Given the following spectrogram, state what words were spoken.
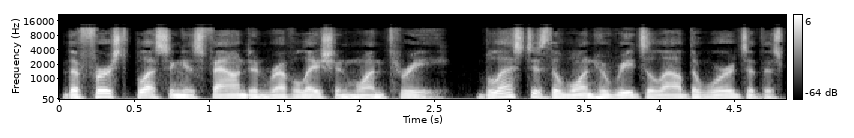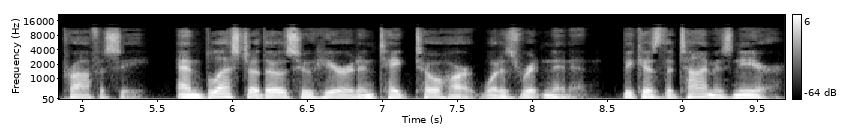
The first blessing is found in Revelation 1 3 Blessed is the one who reads aloud the words of this prophecy, and blessed are those who hear it and take to heart what is written in it, because the time is near.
